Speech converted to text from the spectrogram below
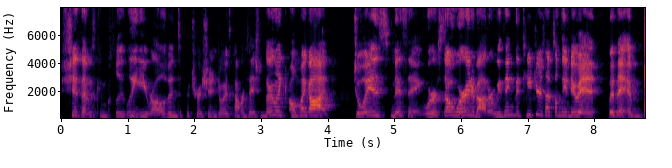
shit that was completely irrelevant to Patricia and Joy's conversation. They're like, "Oh my god, Joy is missing. We're so worried about her. We think the teachers have something to do it with it." And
